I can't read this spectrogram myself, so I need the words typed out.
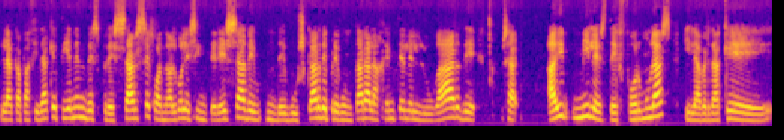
la capacidad que tienen de expresarse cuando algo les interesa, de, de buscar, de preguntar a la gente del lugar, de, o sea, hay miles de fórmulas y la verdad que,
